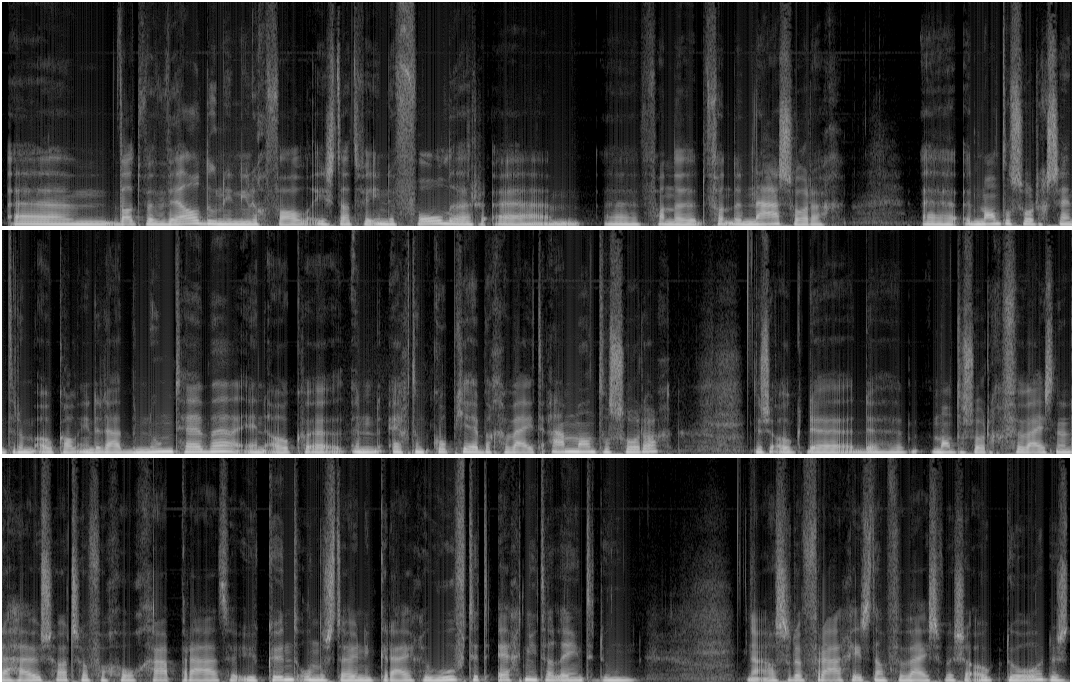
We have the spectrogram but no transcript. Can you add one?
Ehm, wat we wel doen in ieder geval, is dat we in de folder ehm, eh, van, de, van de nazorg het mantelzorgcentrum ook al inderdaad benoemd hebben. En ook een, echt een kopje hebben gewijd aan mantelzorg. Dus ook de, de mantelzorg verwijst naar de huisarts. Of van, goh, ga praten. U kunt ondersteuning krijgen. U hoeft het echt niet alleen te doen. Nou, als er een vraag is, dan verwijzen we ze ook door. Dus,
